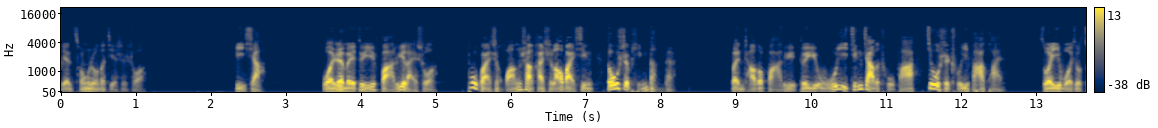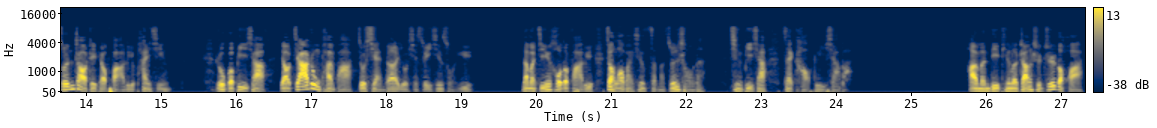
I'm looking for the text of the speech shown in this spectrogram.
便从容的解释说：“陛下。”我认为，对于法律来说，不管是皇上还是老百姓，都是平等的。本朝的法律对于无意惊驾的处罚就是处以罚款，所以我就遵照这条法律判刑。如果陛下要加重判罚，就显得有些随心所欲。那么今后的法律叫老百姓怎么遵守呢？请陛下再考虑一下吧。汉文帝听了张世之的话，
